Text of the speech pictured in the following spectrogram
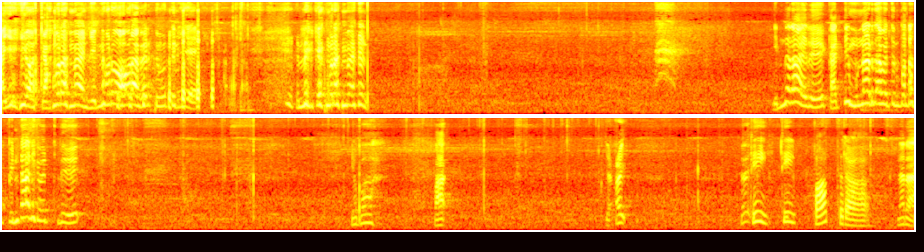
ஐயோ கேமராமேன் என்னோட ஓவரா வேறு ஊத்துறியே என்ன கேமராமேன் என்னடா இது? கட்டி முன்னாடி தான் வைத்துன்னு பார்த்தா பின்னாடி வைத்துது வா ஏய், டேய் டேய் பாத்துடா என்னடா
